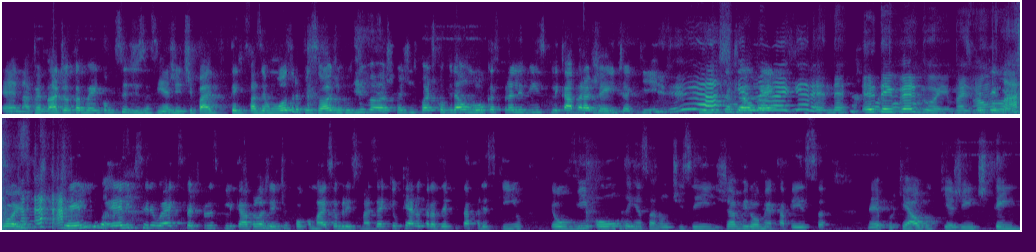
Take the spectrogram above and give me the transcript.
É, na verdade, eu também, como você disse, assim, a gente vai ter que fazer um outro episódio. Inclusive, eu acho que a gente pode convidar o Lucas para ele vir explicar para a gente aqui. Eu acho que é ele não vai querer, né? Ele tem vergonha, mas vamos lá. Vergonha. Ele, ele que seria o expert para explicar para a gente um pouco mais sobre isso. Mas é que eu quero trazer porque está fresquinho. Eu vi ontem essa notícia e já virou minha cabeça, né? Porque é algo que a gente tem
